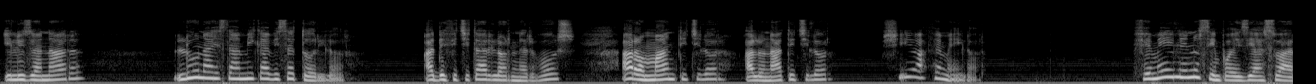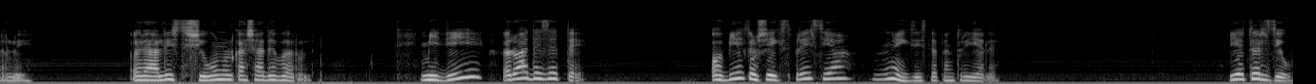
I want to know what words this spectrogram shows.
Iluzionară, Luna este amica visătorilor, a deficitarilor nervoși, a romanticilor, a lunaticilor și a femeilor. Femeile nu simt poezia soarelui, realist și unul ca și adevărul. Midi roade zete. Obiectul și expresia nu există pentru ele. E târziu.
